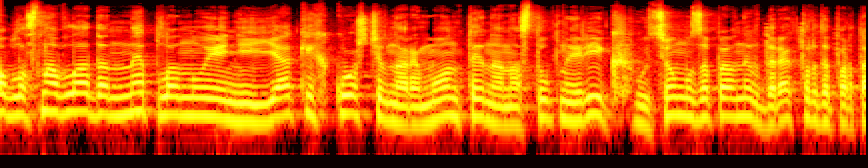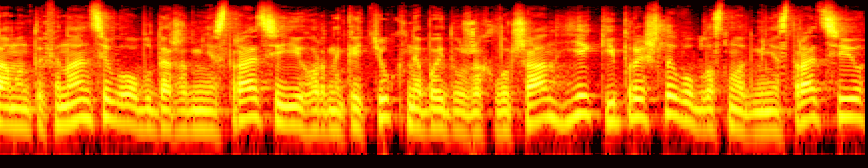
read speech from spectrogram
Обласна влада не планує ніяких коштів на ремонти на наступний рік. У цьому запевнив директор департаменту фінансів облдержадміністрації Ігор Никитюк небайдужих лучан, які прийшли в обласну адміністрацію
